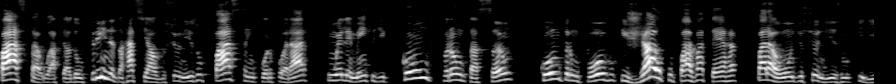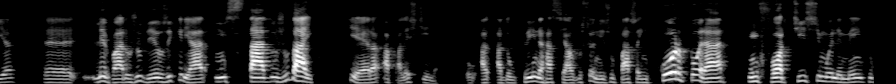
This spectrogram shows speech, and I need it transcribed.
passa, a, doutrina racial do sionismo passa a incorporar um elemento de confrontação contra um povo que já ocupava a terra para onde o sionismo queria é, levar os judeus e criar um Estado judaico, que era a Palestina. A, a doutrina racial do sionismo passa a incorporar um fortíssimo elemento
